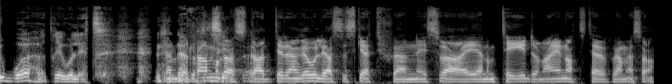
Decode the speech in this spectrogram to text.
oerhört roligt. Den blev framröstad till den roligaste sketchen i Sverige genom tiderna i något tv-program jag såg.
